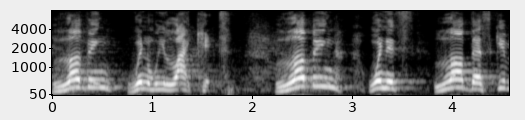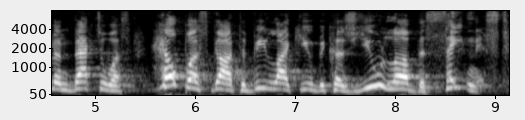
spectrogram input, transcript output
loving when we like it, loving when it's love that's given back to us. Help us, God, to be like you because you love the Satanist.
